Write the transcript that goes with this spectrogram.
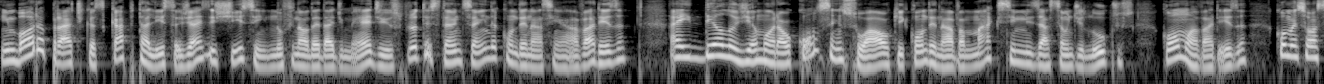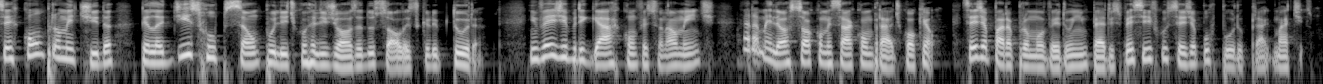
Embora práticas capitalistas já existissem no final da Idade Média e os protestantes ainda condenassem a avareza, a ideologia moral consensual que condenava a maximização de lucros, como a avareza, começou a ser comprometida pela disrupção político-religiosa do solo escritura. Em vez de brigar confessionalmente, era melhor só começar a comprar de qualquer um, seja para promover um império específico, seja por puro pragmatismo.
